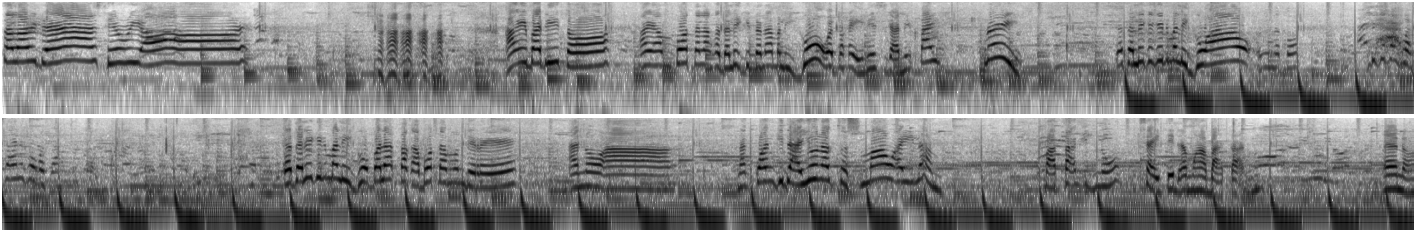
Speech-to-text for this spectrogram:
Salardes, here we are! Ang iba dito, ay ambot na lang kadali kita na maligo. Huwag pa kainis, gani pay. Pray! Kadali ka gani maligo, aw! Ayun na to. Hindi ko magbasa, hindi ko basa. Kadali gani maligo, bala pag-abot na mong dire. Ano, ah, nagkuhan gidayo, nagtusmaw, ay lang. Bata, gid no? Excited ang mga bata, no? Ayan o.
